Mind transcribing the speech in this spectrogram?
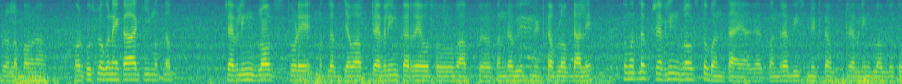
थोड़ा लंबा बनाओ। और कुछ लोगों ने कहा कि मतलब ट्रैवलिंग व्लॉग्स थोड़े मतलब जब आप ट्रैवलिंग कर रहे हो तो आप पंद्रह बीस मिनट का ब्लॉग डालें। तो मतलब ट्रैवलिंग ब्लॉग्स तो बनता है, अगर पंद्रह बीस मिनट का ट्रैवलिंग ब्लॉग्स हो तो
